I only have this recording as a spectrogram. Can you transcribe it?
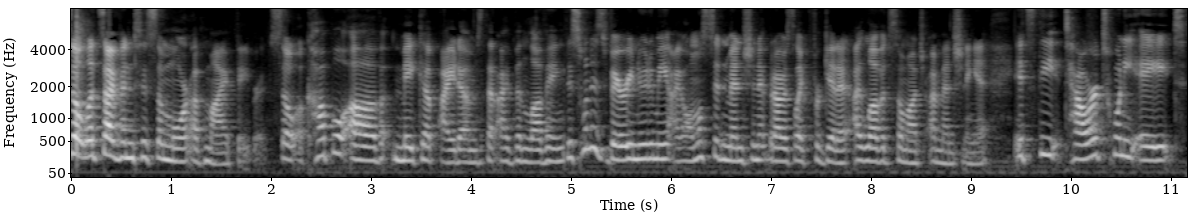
So let's dive into some more of my favorites. So a couple of makeup items that I've been loving. This one is very new to me. I almost didn't mention it, but I was like, forget it. I love it so much, I'm mentioning it. It's the Tower 28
